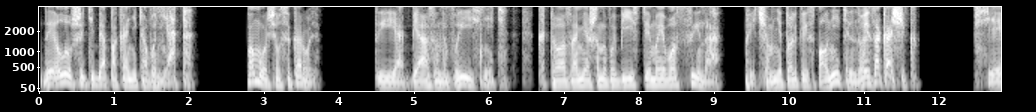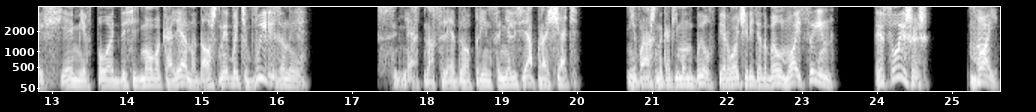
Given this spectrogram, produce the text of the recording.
Да и лучше тебя пока никого нет. Поморщился король. Ты обязан выяснить, кто замешан в убийстве моего сына, причем не только исполнитель, но и заказчик. Все их семьи вплоть до седьмого колена должны быть вырезаны Смерть наследного принца нельзя прощать. Неважно, каким он был, в первую очередь это был мой сын. Ты слышишь? Мой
